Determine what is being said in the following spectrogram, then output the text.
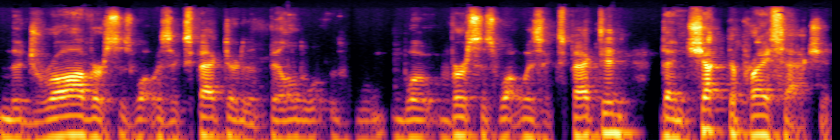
the draw versus what was expected, or the build versus what was expected. Then check the price action.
